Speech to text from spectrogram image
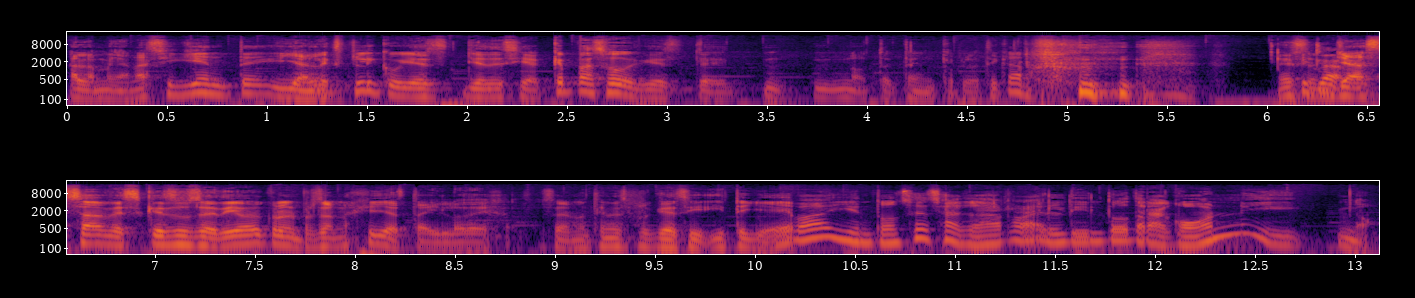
A la mañana siguiente y ya le explico y es- yo decía, ¿qué pasó? Y este, no te tengo que platicar. Eso, claro. Ya sabes qué sucedió con el personaje y hasta ahí lo dejas. O sea, no tienes por qué decir, y te lleva y entonces agarra el dildo dragón y no.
